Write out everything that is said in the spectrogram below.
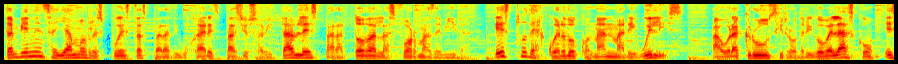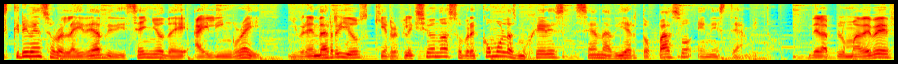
también ensayamos respuestas para dibujar espacios habitables para todas las formas de vida. Esto de acuerdo con Anne-Marie Willis. Aura Cruz Rodrigo Velasco escriben sobre la idea de diseño de Eileen Gray y Brenda Ríos quien reflexiona sobre cómo las mujeres se han abierto paso en este ámbito. De la pluma de Bev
